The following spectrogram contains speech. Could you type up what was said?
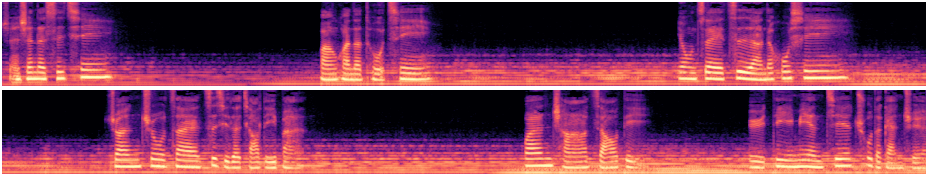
深深的吸气，缓缓的吐气，用最自然的呼吸，专注在自己的脚底板，观察脚底与地面接触的感觉。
